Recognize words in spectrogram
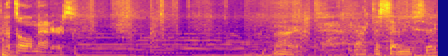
that's all that matters. All right, back to 76.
